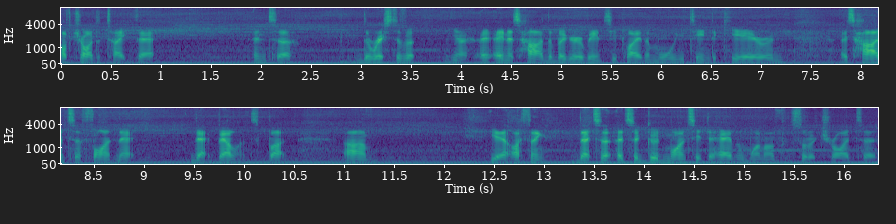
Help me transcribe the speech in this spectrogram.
I've tried to take that into the rest of it. You know, and it's hard. The bigger events you play, the more you tend to care, and it's hard to find that that balance. But um, yeah, I think that's a it's a good mindset to have and one I've sort of tried to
